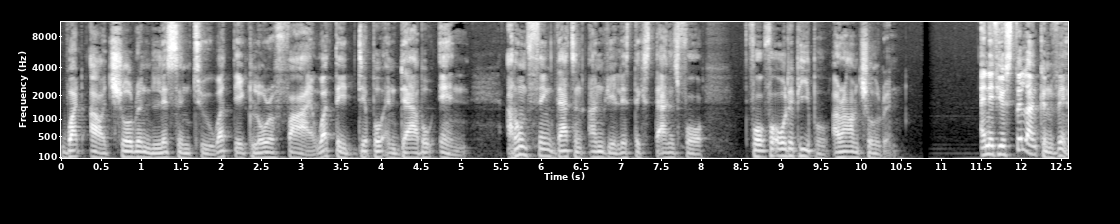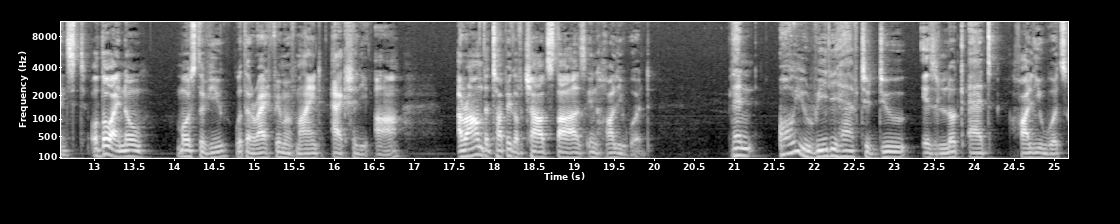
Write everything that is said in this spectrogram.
what our children listen to, what they glorify, what they dipple and dabble in. I don't think that's an unrealistic standard for, for, for older people around children. And if you're still unconvinced, although I know most of you with the right frame of mind actually are, around the topic of child stars in Hollywood, then all you really have to do is look at Hollywood's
